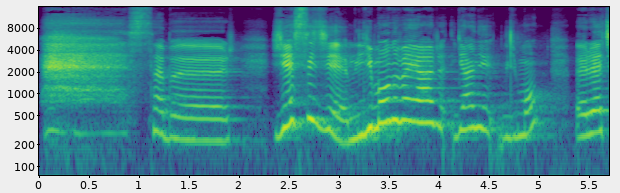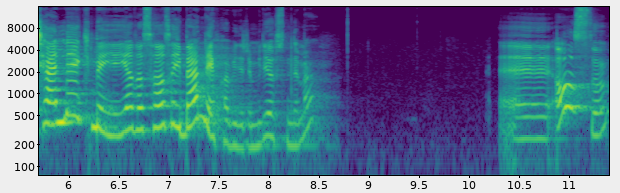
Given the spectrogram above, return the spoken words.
Sabır. Jesicim limonu veya yani limon e, reçelli ekmeği ya da salatayı ben de yapabilirim biliyorsun değil mi? Ee, olsun.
